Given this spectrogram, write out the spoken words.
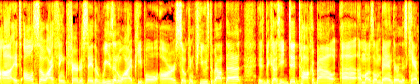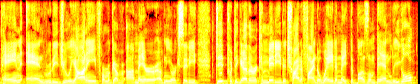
Uh, it's also, I think, fair to say the reason why people are so confused about that is because he did talk about uh, a Muslim ban during his campaign, and Rudy Giuliani, former gov- uh, mayor of New York City, did put together a committee to try to find a way to make the Muslim ban legal.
